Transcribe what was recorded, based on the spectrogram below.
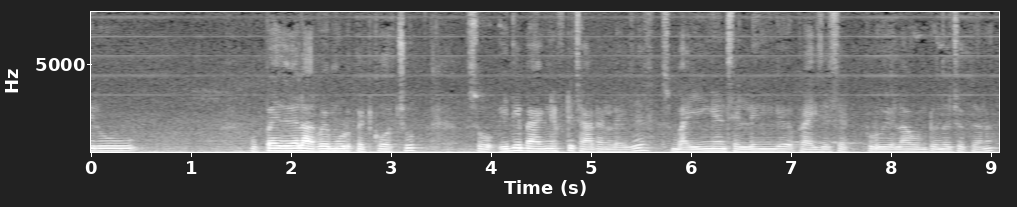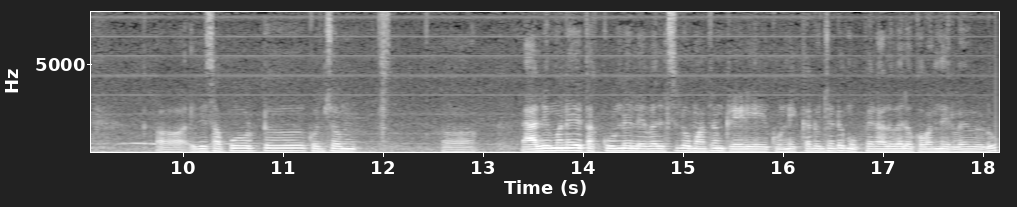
మీరు ముప్పై ఐదు వేల అరవై మూడు పెట్టుకోవచ్చు. సో ఇది bank Nifty chart analyses buying and selling prices ఎప్పుడు ఎలా ఉంటుందో చెప్తాను. ఇది సపోర్ట్ కొంచెం వాల్యూమ్ అనేది తక్కువ ఉండే లెవెల్స్లో మాత్రం ట్రేడ్ చేయకుండా ఇక్కడ నుంచి అంటే ముప్పై నాలుగు వేల ఒక వంద ఇరవై ఏడు.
